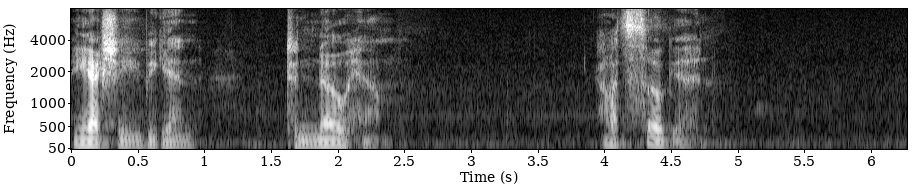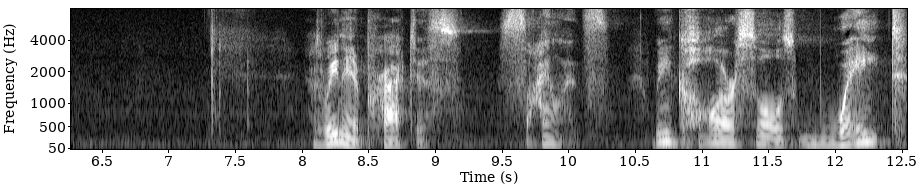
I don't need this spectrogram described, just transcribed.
And you actually begin to know Him. Oh, it's so good. Because we need to practice silence. We need to call our souls wait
